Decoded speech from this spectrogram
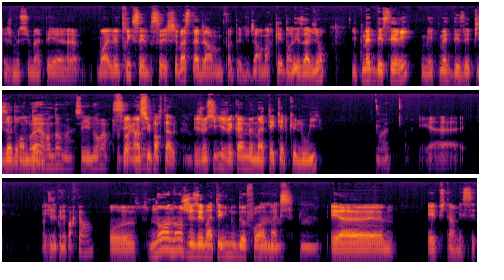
Et je me suis maté. Bon, le truc, c'est, je sais pas si t'as déjà, enfin, t'as déjà remarqué dans les avions, ils te mettent des séries, mais ils te mettent des épisodes random. Ouais, random, ouais. c'est une horreur. C'est insupportable. Et je me suis dit, je vais quand même me mater quelques Louis. Ouais. Et, euh, Ah, et- tu les connais par cœur, hein? Euh, non, non, je les ai matés une ou deux fois Mhm. max. Hmm. Et, euh, et putain, mais c'est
